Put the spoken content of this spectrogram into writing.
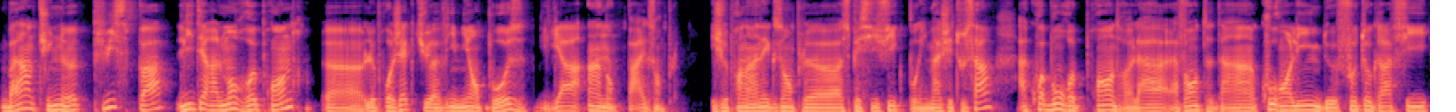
ben tu ne puisses pas littéralement reprendre euh, le projet que tu avais mis en pause il y a un an, par exemple et je vais prendre un exemple euh, spécifique pour imager tout ça, à quoi bon reprendre la, vente d'un cours en ligne de photographie,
